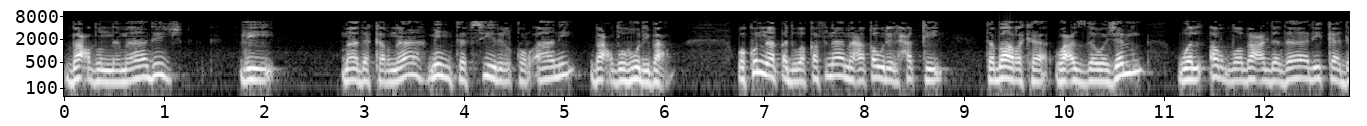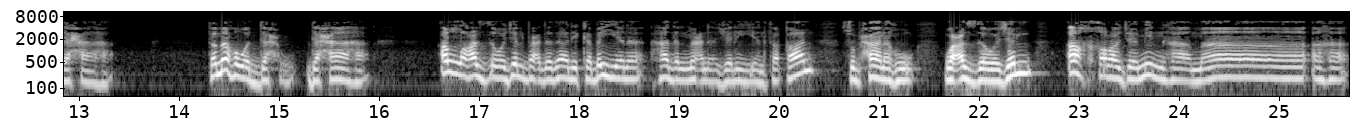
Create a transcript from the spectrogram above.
بعض النماذج لما ذكرناه من تفسير القرآن بعضه لبعض. وكنا قد وقفنا مع قول الحق تبارك وعز وجل والأرض بعد ذلك دحاها. فما هو الدحو؟ دحاها. الله عز وجل بعد ذلك بين هذا المعنى جليا فقال سبحانه وعز وجل أخرج منها ماءها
